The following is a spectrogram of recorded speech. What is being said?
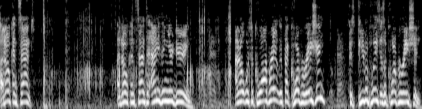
I don't consent. I don't consent to anything you're doing. Okay. I don't wish to cooperate with that corporation Okay. because Peter Police is a corporation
